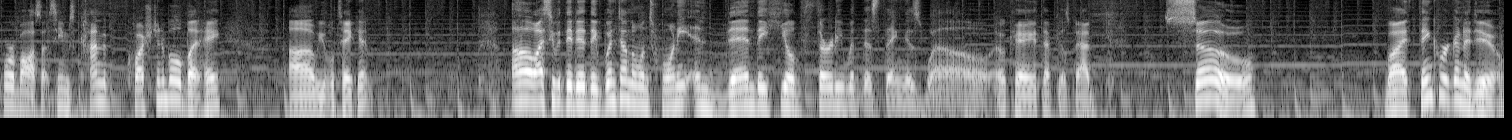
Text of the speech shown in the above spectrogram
four boss. That seems kind of questionable, but hey, uh, we will take it. Oh, I see what they did. They went down to 120 and then they healed 30 with this thing as well. Okay, that feels bad. So, what I think we're going to do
